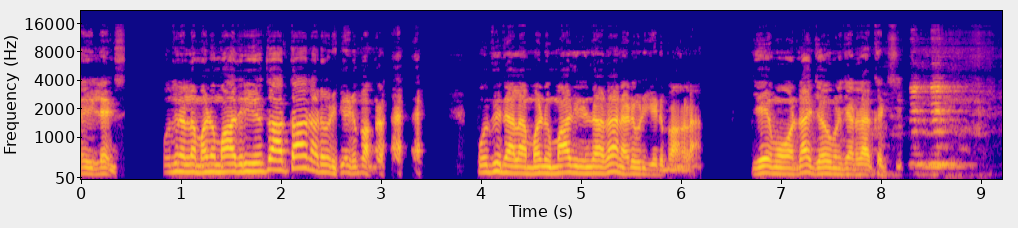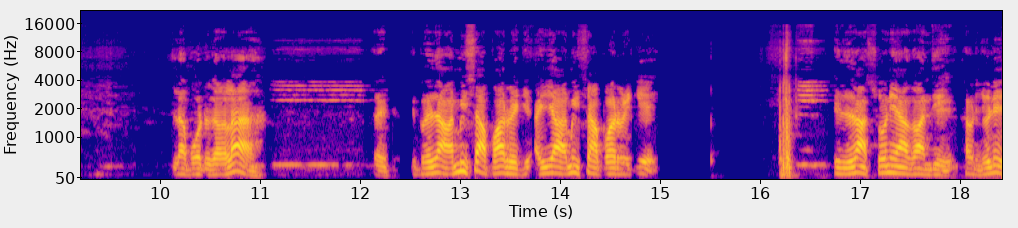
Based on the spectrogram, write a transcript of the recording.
guidelines பொதுநல மனு மாதிரி இருந்தால் தான் நடவடிக்கை எடுப்பாங்களா? பொதுநல மனு மாதிரி இருந்தால் தான் நடவடிக்கை எடுப்பாங்களாம் ஜெயமோகன் தான் ஜெகமணி ஜனதா கட்சி. எல்லாம் போட்டிருக்காங்களா? ரைட் இப்போ இதுதான் அமித்ஷா பார்வைக்கு ஐயா அமித்ஷா பார்வைக்கு. இதுதான் சோனியா காந்தி அப்படின்னு சொல்லி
